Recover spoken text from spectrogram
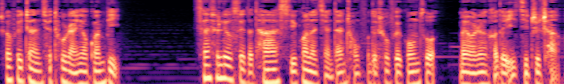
收费站却突然要关闭。三十六岁的他习惯了简单重复的收费工作，没有任何的一技之长，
